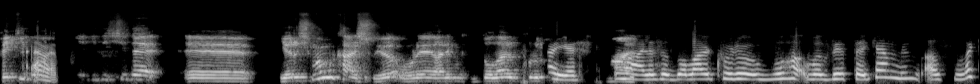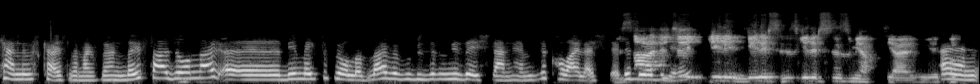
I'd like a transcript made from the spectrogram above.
Peki bu evet. gidişi de e, yarışma mı karşılıyor? Oraya hani dolar kuru... Hayır. Maalesef. Maalesef dolar kuru bu vaziyetteyken biz aslında kendimiz karşılamak zorundayız. Sadece onlar e, bir mektup yolladılar ve bu bizim vize işlemlerimizi kolaylaştırdı. Sadece gelin, gelirsiniz, gelirsiniz mi yaptı yani? Aynen.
